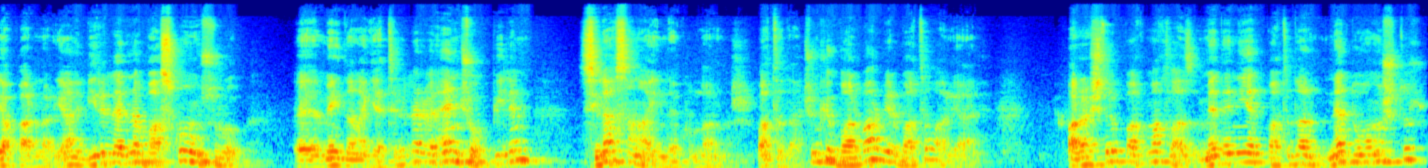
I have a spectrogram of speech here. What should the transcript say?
yaparlar. Yani birilerine baskı unsuru e, meydana getirirler ve en çok bilim silah sanayinde kullanılır batıda. Çünkü barbar bir batı var yani. Araştırıp bakmak lazım. Medeniyet batıdan ne doğmuştur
